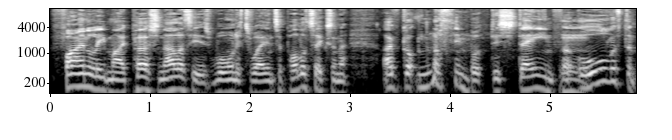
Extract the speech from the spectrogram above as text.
finally, my personality has worn its way into politics, and I, I've got nothing but disdain for Hmm. all of them.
